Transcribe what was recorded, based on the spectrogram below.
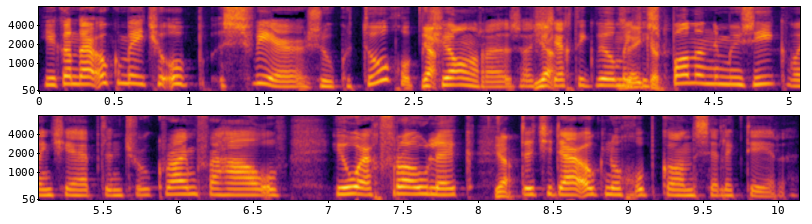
Je kan daar ook een beetje op sfeer zoeken, toch? Op Ja. genre. Dus als je Ja, zegt, ik wil een beetje spannende muziek, want je hebt een true crime verhaal of heel erg vrolijk, Ja. dat je daar ook nog op kan selecteren.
